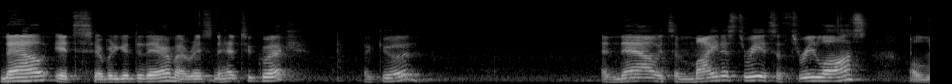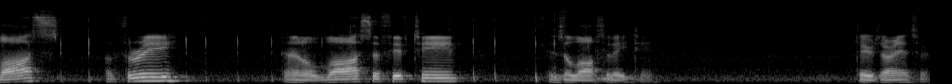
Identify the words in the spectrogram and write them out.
Now it's, everybody good to there? Am I racing ahead too quick? That good? And now it's a minus 3. It's a 3 loss. A loss of 3 and a loss of 15 is a loss of 18. There's our answer.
